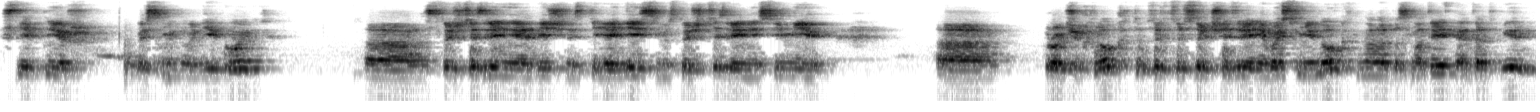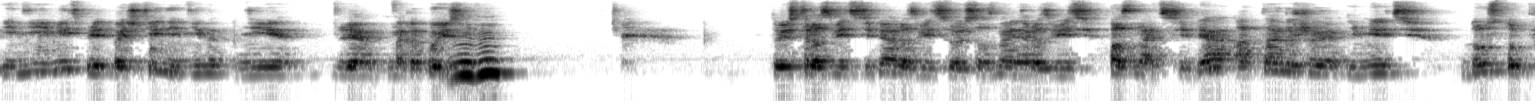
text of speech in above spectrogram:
Слейпнир восьминогий конь. Э, С точки зрения личности я действую, с точки зрения семи э, прочих ног, то есть с точки зрения восьми ног, надо посмотреть на этот мир и не иметь предпочтения ни, на, ни для, на какой из них. То есть развить себя, развить свое сознание, развить, познать себя, а также иметь доступ,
